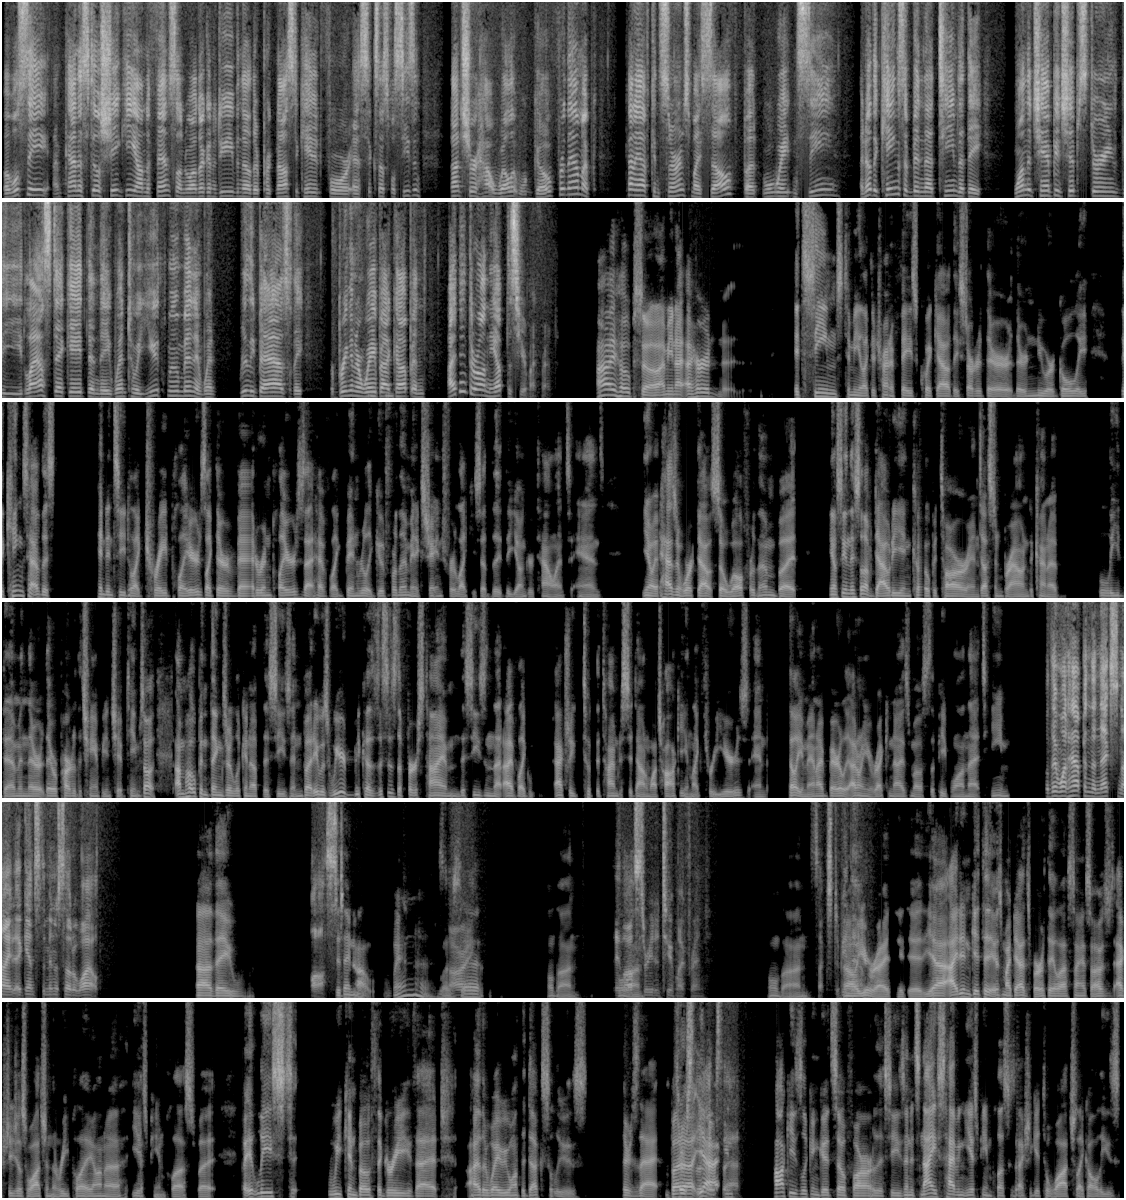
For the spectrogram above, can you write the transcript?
But we'll see. I'm kind of still shaky on the fence on what they're going to do, even though they're prognosticated for a successful season. Not sure how well it will go for them. I kind of have concerns myself, but we'll wait and see. I know the Kings have been that team that they won the championships during the last decade. Then they went to a youth movement and went really bad. So they are bringing their way back up. And I think they're on the up this year, my friend. I hope so. I mean, I, I heard uh, it seems to me like they're trying to phase Quick out. They started their their newer goalie. The Kings have this tendency to like trade players, like their veteran players that have like been really good for them in exchange for, like you said, the the younger talent. And you know, it hasn't worked out so well for them. But you know, seeing they still have Doughty and Kopitar and Dustin Brown to kind of lead them and they're they were part of the championship team. So I'm hoping things are looking up this season. But it was weird because this is the first time this season that I've like actually took the time to sit down and watch hockey in like three years. And tell you, man, I barely I don't even recognize most of the people on that team. Well, then what happened the next night against the Minnesota Wild? Uh they Lost. did they not win? Was Sorry. that Hold on. They Hold lost on. three to two, my friend. Hold on. Sucks to be Oh, you're right. They did. Yeah, I didn't get to. It was my dad's birthday last night, so I was actually just watching the replay on a ESPN Plus. But but at least we can both agree that either way, we want the Ducks to lose. There's that. But uh, the- yeah, I mean, that. hockey's looking good so far this season. It's nice having ESPN Plus because I actually get to watch like all these.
